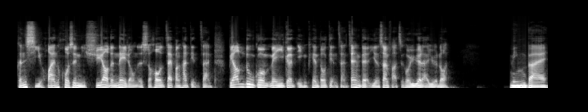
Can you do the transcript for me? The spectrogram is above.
很喜欢或是你需要的内容的时候，再帮他点赞。不要路过每一个影片都点赞，这样你的演算法只会越来越乱。明白。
